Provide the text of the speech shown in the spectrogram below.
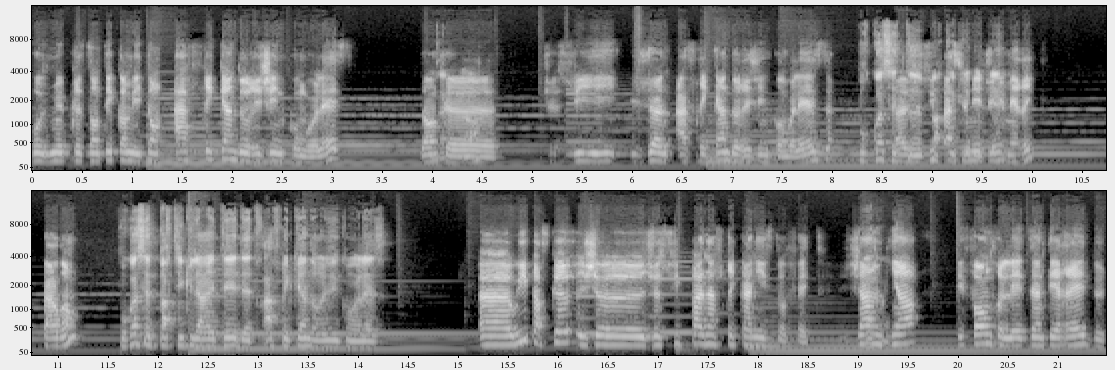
me, présenter comme étant africain d'origine congolaise. Donc, je suis jeune africain d'origine congolaise. Pourquoi cette Je suis passionné du numérique. Pardon? Pourquoi cette particularité d'être africain d'origine congolaise? Euh, Oui, parce que je, je suis panafricaniste, au fait. J'aime bien défendre les intérêts de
